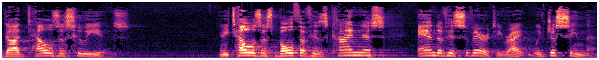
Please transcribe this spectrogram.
God tells us who He is. And He tells us both of His kindness and of His severity, right? We've just seen that.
